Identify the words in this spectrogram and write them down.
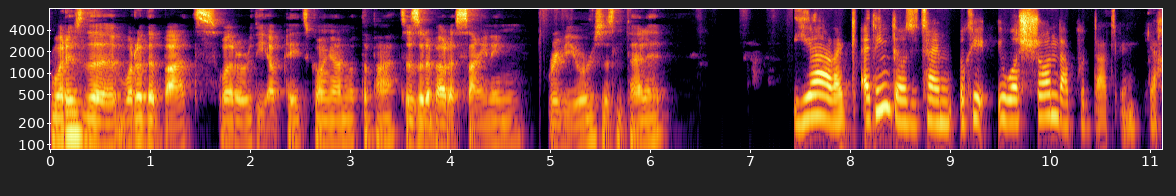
What is the what are the bots? What are the updates going on with the bots? Is it about assigning reviewers? Isn't that it? Yeah, like I think there was a time, okay, it was Sean that put that in. Yeah.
